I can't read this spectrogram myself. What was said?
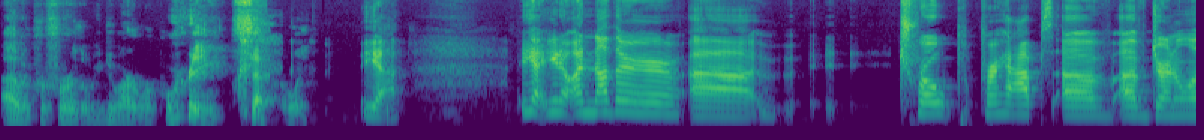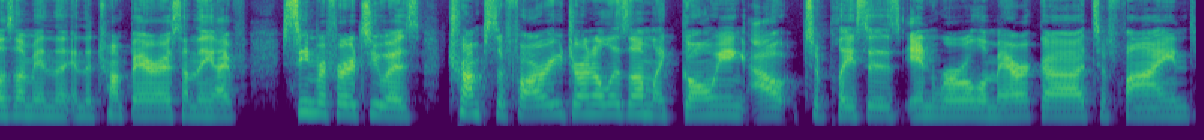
I would prefer that we do our reporting separately. Yeah. Yeah. You know, another uh, trope perhaps of of journalism in the in the Trump era something I've seen referred to as Trump safari journalism like going out to places in rural America to find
